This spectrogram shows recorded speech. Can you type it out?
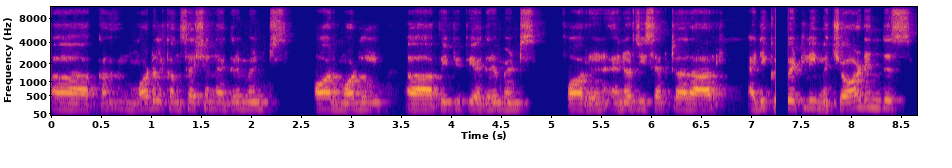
uh, con model concession agreements or model PPP uh, agreements for energy sector are adequately matured in this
